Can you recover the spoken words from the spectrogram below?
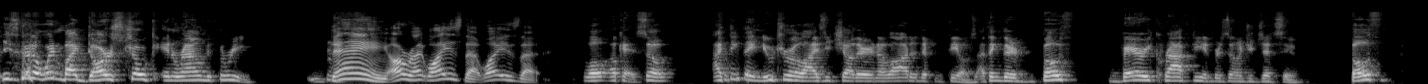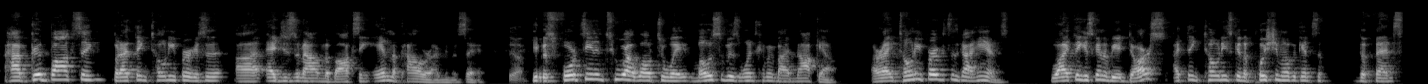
He's gonna win by D'Arce choke in round three. Dang. All right. Why is that? Why is that? Well, okay, so I think they neutralize each other in a lot of different fields. I think they're both very crafty in Brazilian Jiu Jitsu. Both have good boxing, but I think Tony Ferguson uh, edges him out in the boxing and the power. I'm going to say. Yeah. He was 14 and two at welterweight. Most of his wins coming by knockout. All right, Tony Ferguson's got hands. Well, I think it's going to be a D'Arce. I think Tony's going to push him up against the, the fence.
